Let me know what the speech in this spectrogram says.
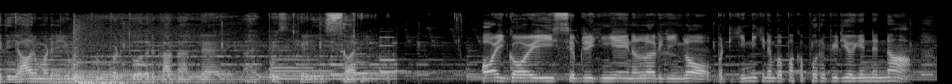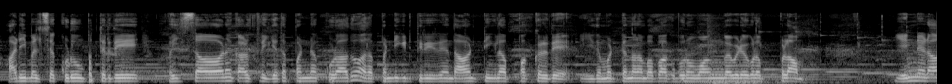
இது யார் மனதையும் புண்படுத்துவதற்காக அல்ல. I basically sorry hi guys எப்படி இருக்கீங்க? நல்லா இருக்கீங்களோ? பட் இன்னைக்கு நம்ம பார்க்க போகிற வீடியோ என்னென்னா அனிமல்ஸை குடும்பப்படுத்துறதே. வயசான காலத்தில் எதை பண்ணக்கூடாதோ அதை பண்ணிக்கிட்டு திரியிற அந்த ஆண்டிங்களா பார்க்குறதே. இதை மட்டும்தான் நம்ம பார்க்க போகிறோம் வாங்க வீடியோக்குள்ள போகலாம் என்னடா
